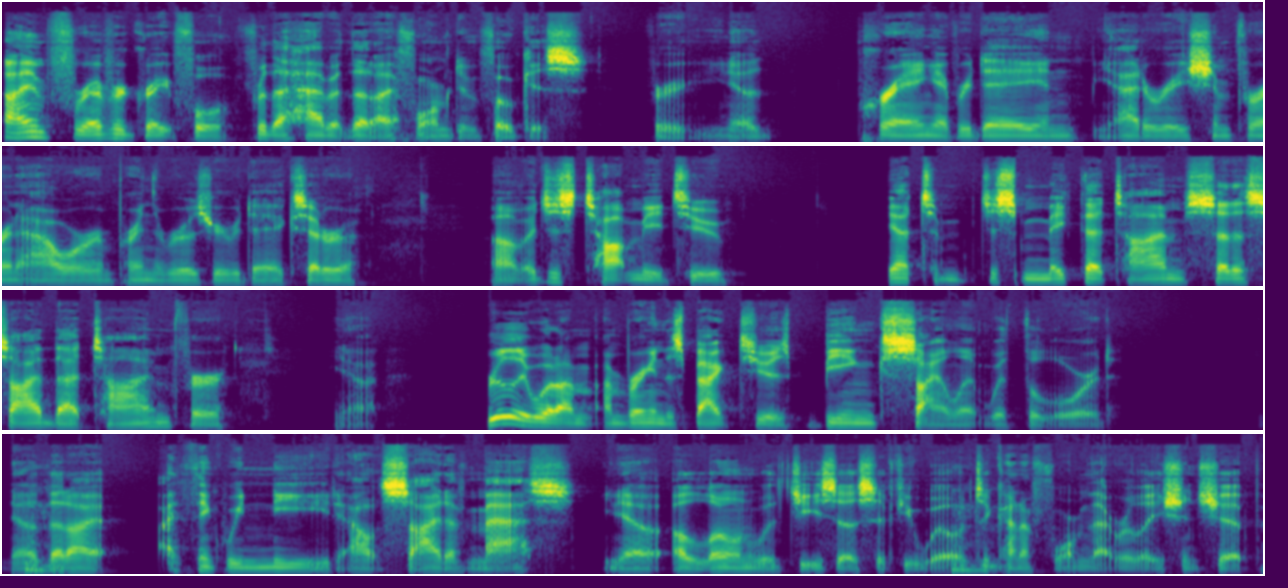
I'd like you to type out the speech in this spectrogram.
I am forever grateful for the habit that I formed in focus for you know praying every day and adoration for an hour and praying the rosary every day, etc. Um, it just taught me to yeah, to just make that time, set aside that time for, you know, really what I'm, I'm bringing this back to is being silent with the Lord. You know, that I, I think we need outside of Mass, you know, alone with Jesus, if you will, to kind of form that relationship.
